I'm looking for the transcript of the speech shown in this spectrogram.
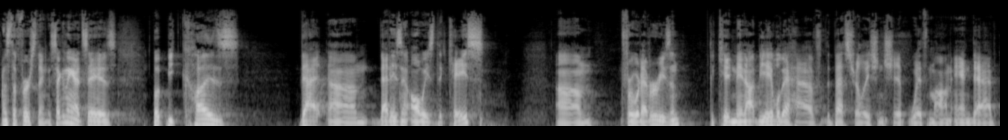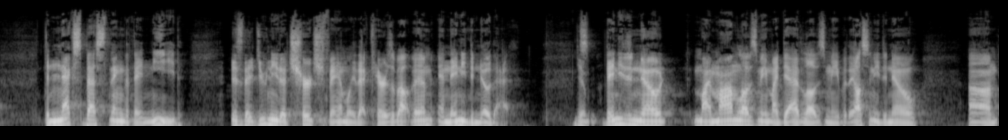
That's the first thing. The second thing I'd say is, but because that um, that isn't always the case, um, for whatever reason, the kid may not be able to have the best relationship with mom and dad. The next best thing that they need is they do need a church family that cares about them, and they need to know that. Yep. They need to know my mom loves me, my dad loves me, but they also need to know, um,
